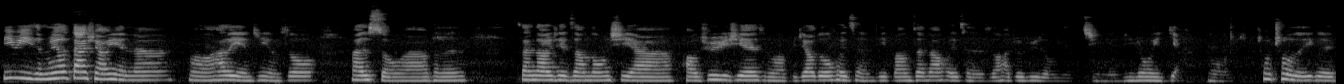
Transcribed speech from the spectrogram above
比比怎么又大小眼呢？哦，他的眼睛有时候他的手啊，可能沾到一些脏东西啊，跑去一些什么比较多灰尘的地方，沾到灰尘的时候，他就去揉眼。眼睛就会痒，哦，臭臭的一个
